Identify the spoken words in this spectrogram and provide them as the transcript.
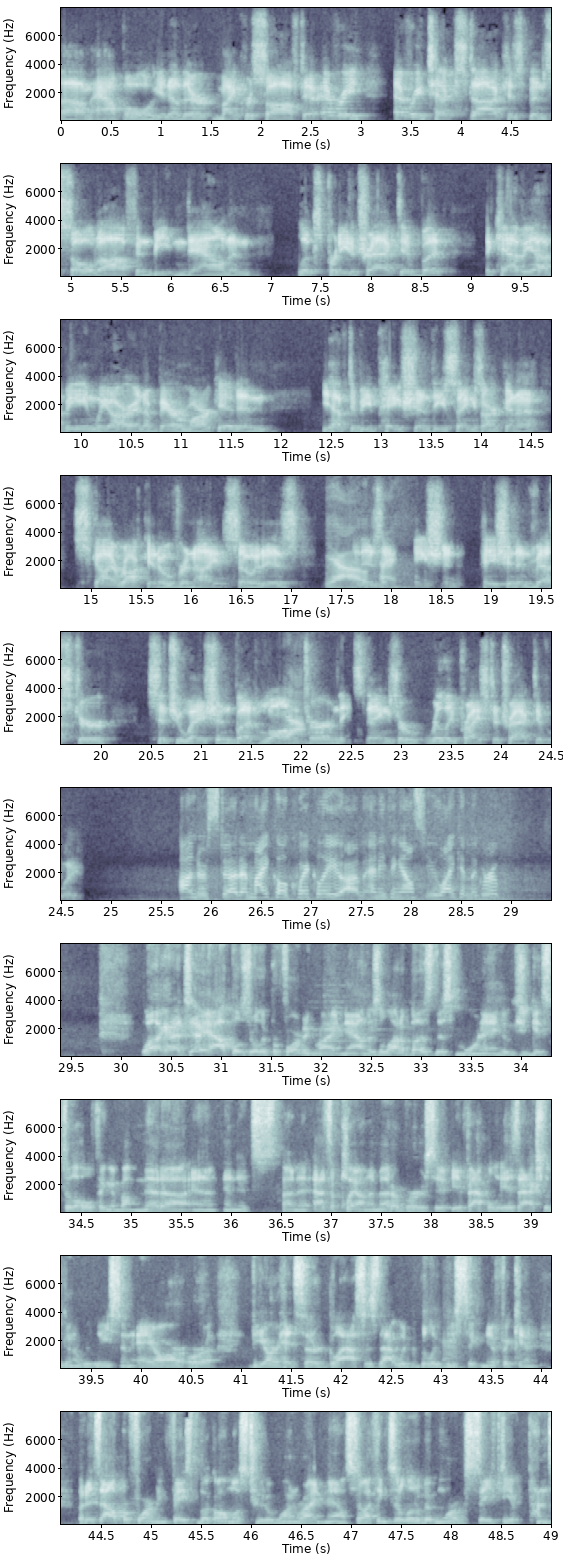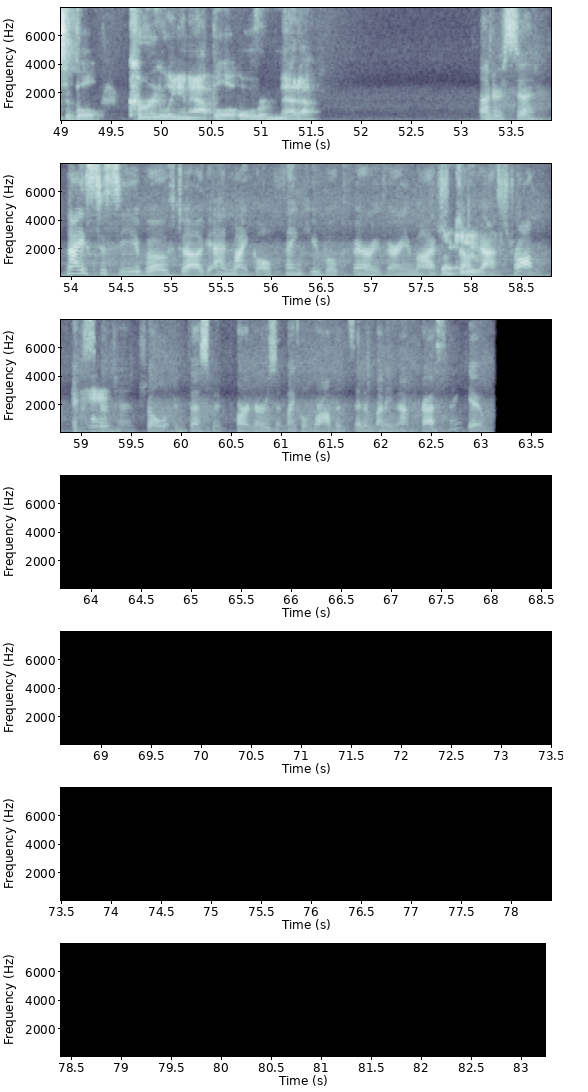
um, Apple. You know, they're Microsoft. Every every tech stock has been sold off and beaten down and looks pretty attractive. But the caveat being, we are in a bear market and you have to be patient. These things aren't going to skyrocket overnight. So it is Yeah, it is okay. a patient patient investor situation, but long Yeah. term, these things are really priced attractively. Understood. And Michael, quickly, um, anything else you like in the group? Well, I got to tell you, Apple's really performing right now. There's a lot of buzz this morning, which gets to the whole thing about Meta and, and it's and as a play on the metaverse. If, if Apple is actually going to release an AR or a VR headset or glasses, that would really Yeah. be significant. But it's outperforming Facebook almost two to one right now. So I think there's a little bit more of a safety of principle currently in Apple over Meta. Understood. Nice to see you both, Doug and Michael. Thank you both very, very much. Thank Doug you. Astrop, Exponential Investment Partners, and Michael Robinson and Money Map Press. Thank you.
